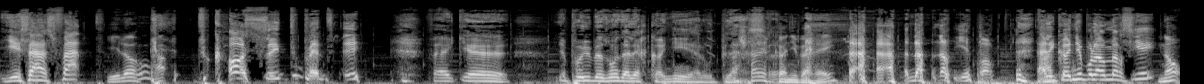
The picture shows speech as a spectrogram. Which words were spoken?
Il est sur l'asphalte. Il est là. Ah, tout cassé, tout pété. Fait que... euh, il n'a pas eu besoin d'aller recogner à l'autre place. Je serais reconnu pareil. non, non, il est mort. Elle est cognée pour le remercier? Non.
